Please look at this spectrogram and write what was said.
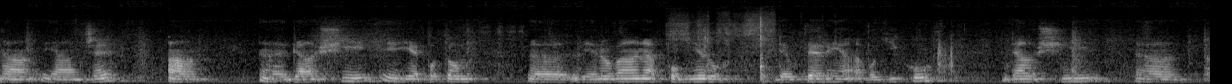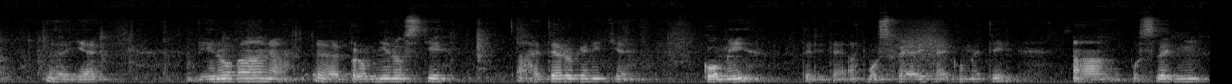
na jádře. A eh, další je potom věnována poměru deutéria a vodíku. Další je věnována proměnosti a heterogenitě komy, tedy té atmosféry té komety, a poslední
